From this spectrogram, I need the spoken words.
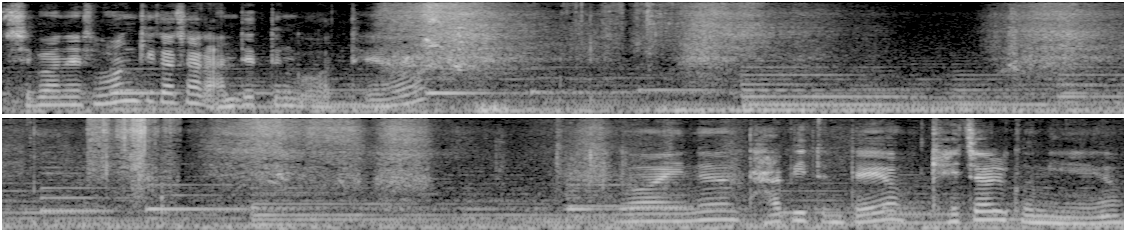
집안에서 환기가 잘 안 됐던 것 같아요. 이 아이는 다비드인데요. 계절금이에요.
